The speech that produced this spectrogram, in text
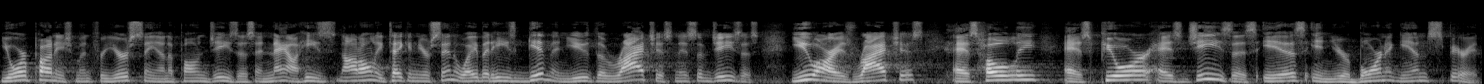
your punishment for your sin upon Jesus, and now He's not only taken your sin away, but He's given you the righteousness of Jesus. You are as righteous, as holy, as pure as Jesus is in your born again spirit.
